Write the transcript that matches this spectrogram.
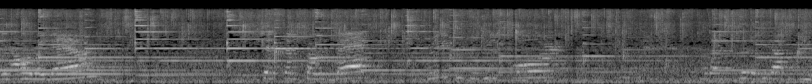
Then all the way down. Chest up, shoulders back. Breathe, push the feet forward. And then put the feet up and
